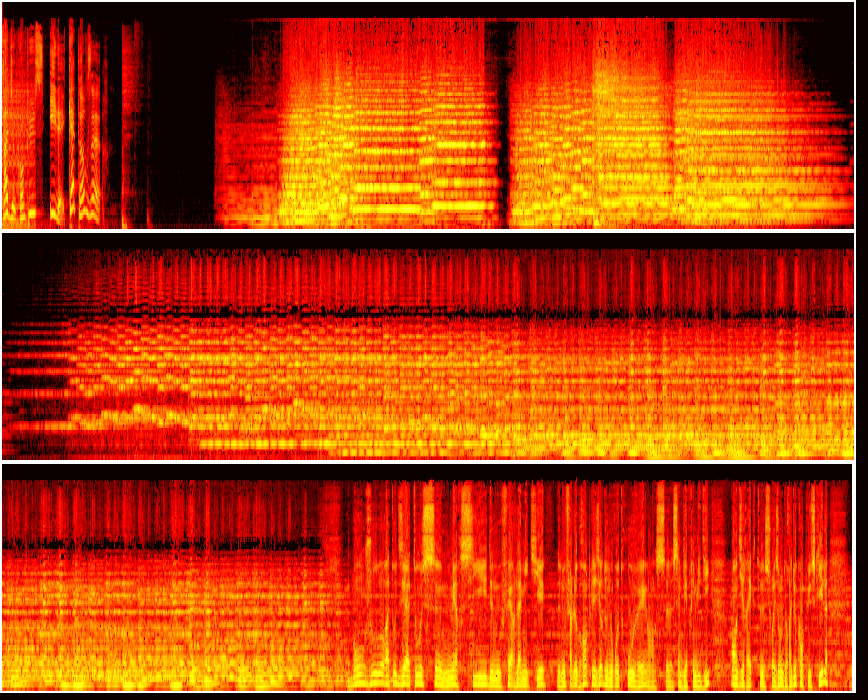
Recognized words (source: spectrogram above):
Radio Campus, il est 14h. Toutes et à tous, merci de nous faire l'amitié, de nous faire le grand plaisir de nous retrouver en ce samedi après-midi en direct sur les ondes de Radio Campus Lille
